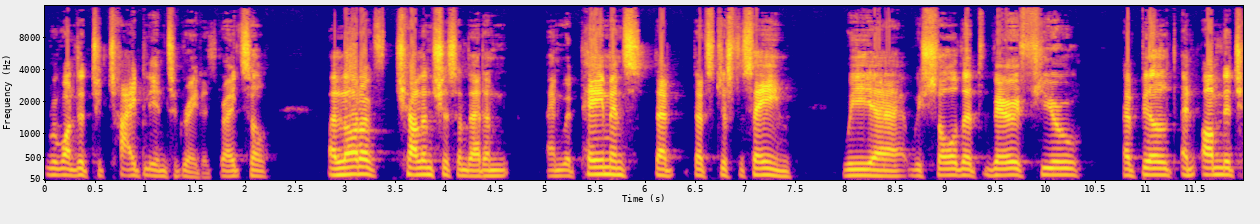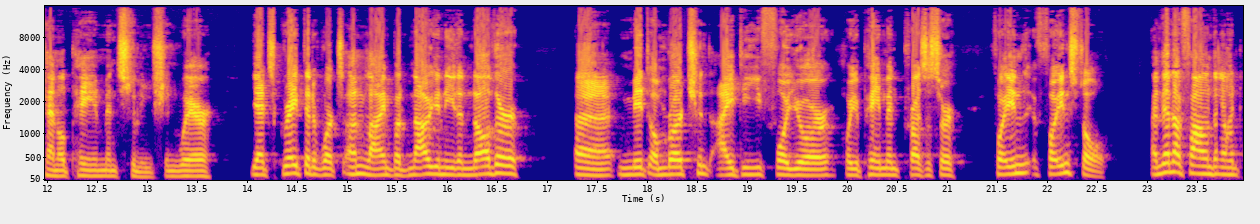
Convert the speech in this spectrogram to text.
we wanted to tightly integrate it, right? So a lot of challenges on that, and and with payments, that that's just the same. We uh, we saw that very few have built an omni-channel payment solution where yeah, it's great that it works online, but now you need another uh, mid or merchant ID for your for your payment processor for in for install. And then I found out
